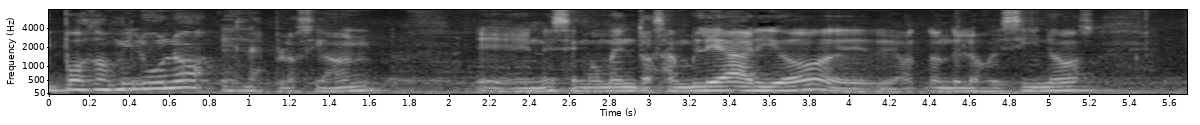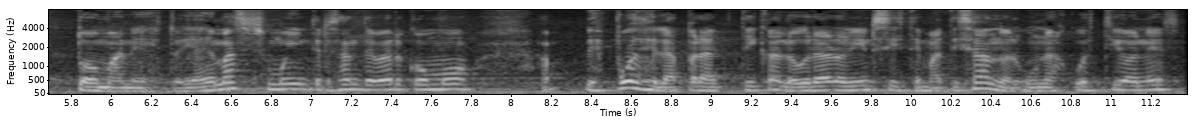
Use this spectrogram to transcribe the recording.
y post 2001 es la explosión eh, en ese momento asambleario, eh, de- donde los vecinos toman esto. Y además es muy interesante ver cómo después de la práctica lograron ir sistematizando algunas cuestiones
